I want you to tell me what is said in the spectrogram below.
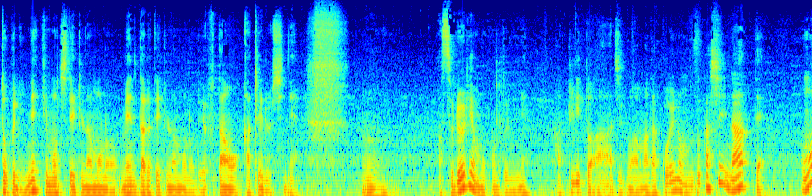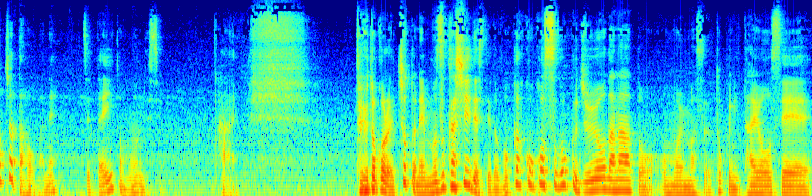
特にね気持ち的なものメンタル的なもので負担をかけるしね。うん。それよりはもう本当にねはっきりとああ自分はまだこういうの難しいなって思っちゃった方がね絶対いいと思うんですよ。はい。というところでちょっとね難しいですけど僕はここすごく重要だなと思います。特に多様性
